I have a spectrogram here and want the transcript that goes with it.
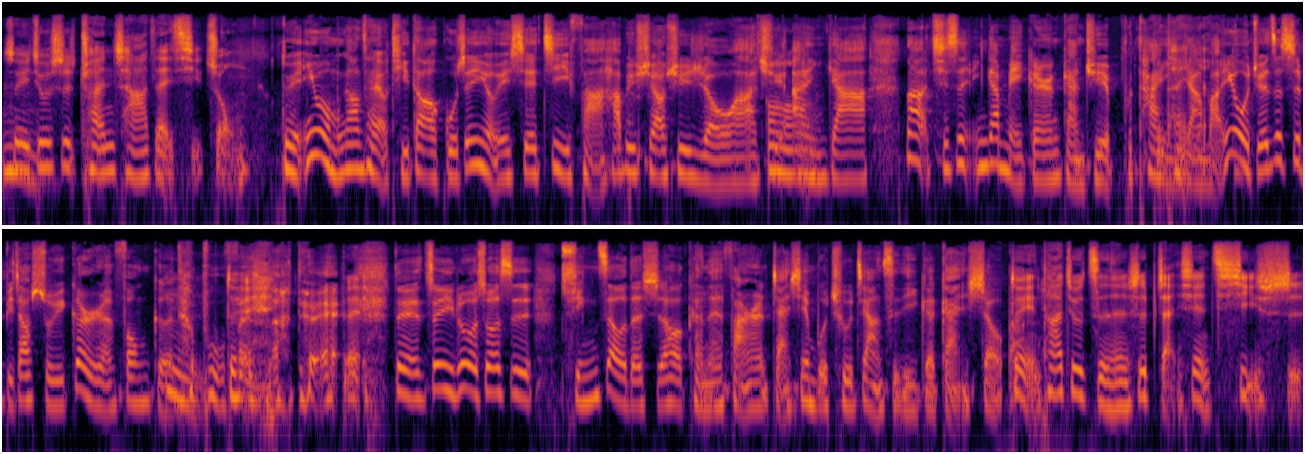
所以就是穿插在其中，对，因为我们刚才有提到古筝有一些技法，它必须要去揉啊，去按压。那其实应该每个人感觉也不太一样吧？因为我觉得这是比较属于个人风格的部分了。对对对，所以如果说是群奏的时候，可能反而展现不出这样子的一个感受吧。对，它就只能是展现气势。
